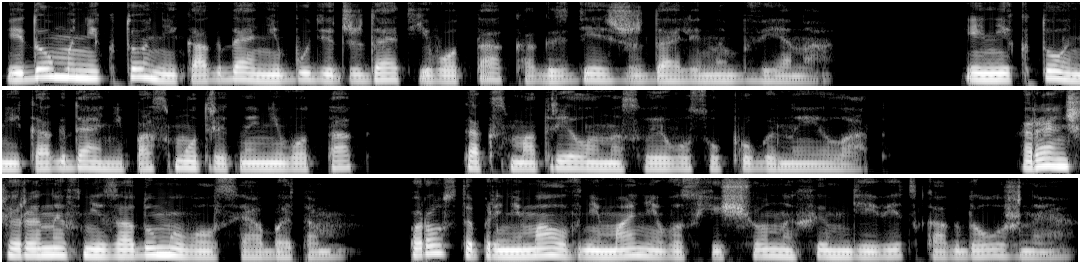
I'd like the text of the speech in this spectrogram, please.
И дома никто никогда не будет ждать его так, как здесь ждали Набвена. И никто никогда не посмотрит на него так, как смотрела на своего супруга Наилат. Раньше Ренеф не задумывался об этом, просто принимал внимание восхищенных им девиц как должное,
